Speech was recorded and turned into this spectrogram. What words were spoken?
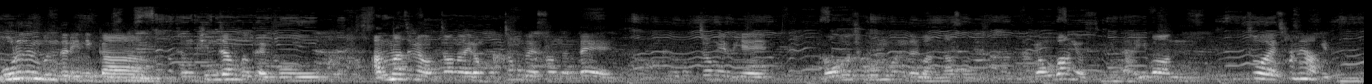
모르는 분들이니까 좀 긴장도 되고 안 맞으면 어쩌나 이런 걱정도 했었는데 그 걱정에 비해 너무 좋은 분들 만나서 영광이었습니다. 이번 투어에 참여하게 됩니다.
